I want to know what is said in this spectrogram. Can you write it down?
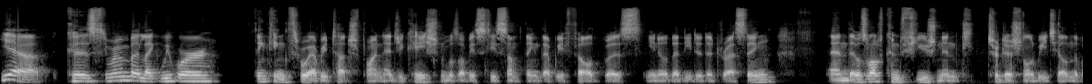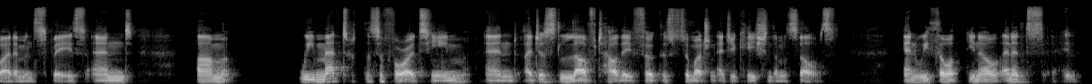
Yeah, because remember, like we were thinking through every touch point. Education was obviously something that we felt was, you know, that needed addressing. And there was a lot of confusion in traditional retail in the vitamin space. And um, we met the Sephora team, and I just loved how they focused so much on education themselves. And we thought, you know, and it's it,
